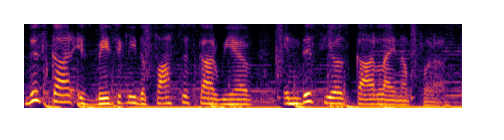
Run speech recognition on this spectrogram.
This car is basically the fastest car we have in this year's car lineup for us.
